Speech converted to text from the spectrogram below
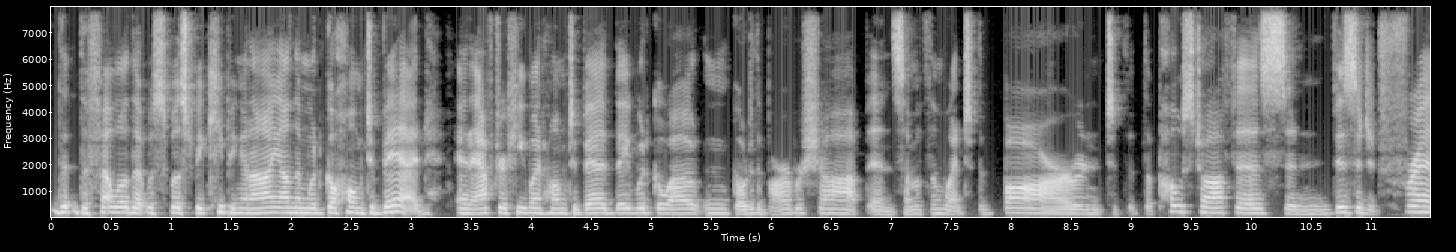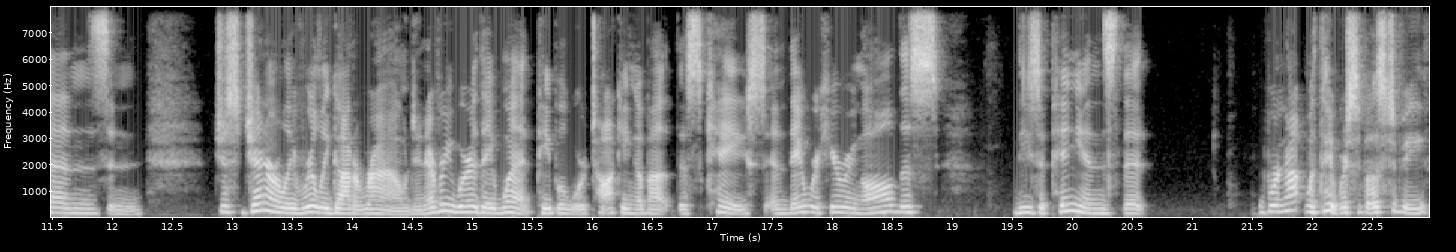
the, the fellow that was supposed to be keeping an eye on them would go home to bed. And after he went home to bed, they would go out and go to the barber shop. And some of them went to the bar and to the, the post office and visited friends and just generally really got around. And everywhere they went, people were talking about this case and they were hearing all this these opinions that were not what they were supposed to be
